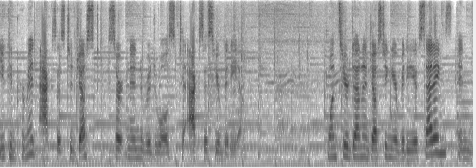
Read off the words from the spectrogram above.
you can permit access to just certain individuals to access your video. Once you're done adjusting your video settings and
